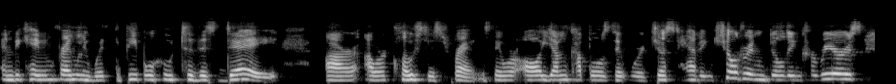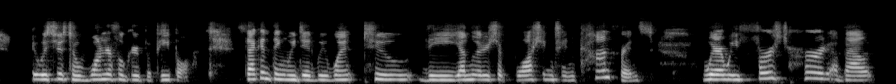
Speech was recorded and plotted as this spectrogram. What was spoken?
and became friendly with the people who to this day are our closest friends. They were all young couples that were just having children building careers. It was just a wonderful group of people. Second thing we did we went to the young leadership washington conference where we first heard about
